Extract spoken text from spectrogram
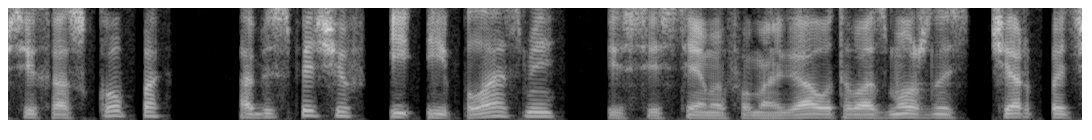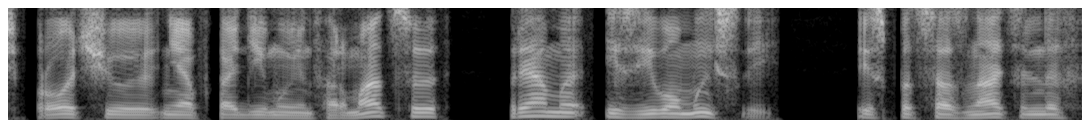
психоскопа, обеспечив ИИ-плазме из системы Фомальгаута возможность черпать прочую необходимую информацию прямо из его мыслей, из подсознательных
